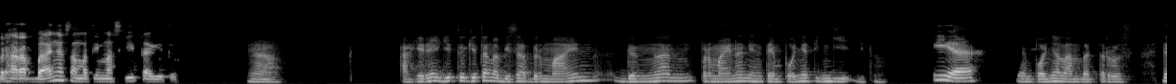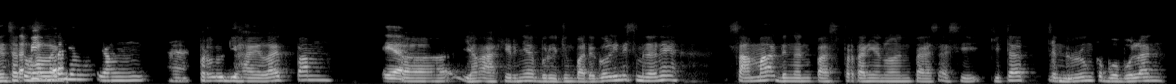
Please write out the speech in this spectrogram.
berharap banyak sama timnas kita gitu. Ya, akhirnya gitu kita nggak bisa bermain dengan permainan yang temponya tinggi gitu. Iya. Temponya lambat terus. Dan satu Tapi hal lagi yang yang nah. perlu di highlight pam, iya. uh, yang akhirnya berujung pada gol ini sebenarnya sama dengan pas pertandingan lawan PSSI. Kita cenderung hmm. kebobolan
